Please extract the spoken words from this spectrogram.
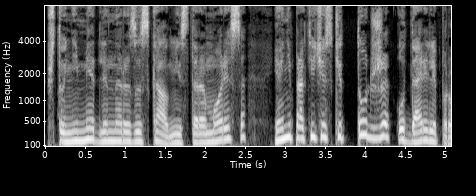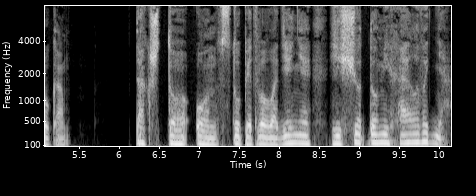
что немедленно разыскал мистера Морриса, и они практически тут же ударили по рукам. Так что он вступит во владение еще до Михайлова дня.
